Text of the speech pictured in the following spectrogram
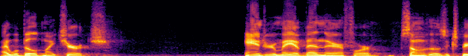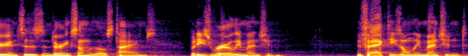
I will build my church. Andrew may have been there for some of those experiences and during some of those times, but he's rarely mentioned. In fact, he's only mentioned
